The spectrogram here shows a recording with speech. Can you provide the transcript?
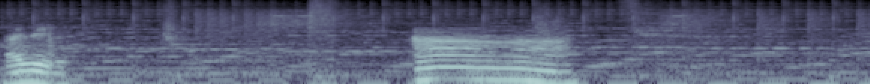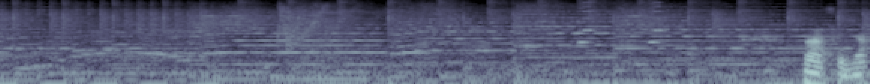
ไหนวิ่งอ่าน่าสินะ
